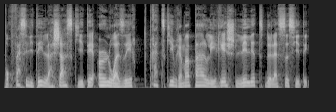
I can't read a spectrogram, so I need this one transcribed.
pour faciliter la chasse qui était un loisir pratiqué vraiment par les riches, l'élite de la société.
